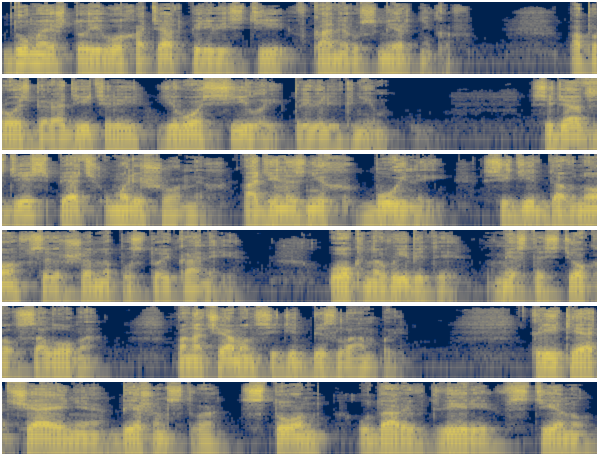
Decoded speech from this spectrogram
думая, что его хотят перевести в камеру смертников. По просьбе родителей его силой привели к ним. Сидят здесь пять умалишенных. Один из них буйный, сидит давно в совершенно пустой камере. Окна выбиты, вместо стекол солома. По ночам он сидит без лампы. Крики отчаяния, бешенства, стон, удары в двери, в стену.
